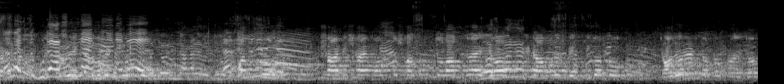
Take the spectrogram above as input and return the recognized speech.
দাদা একটু ঘুরে আসুন না এখানে নেবে শুধুমাত্র মন্ত্র সাধন চলাফেরায় এটা আমাদের ব্যক্তিগত যজনের জন্য প্রয়োজন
